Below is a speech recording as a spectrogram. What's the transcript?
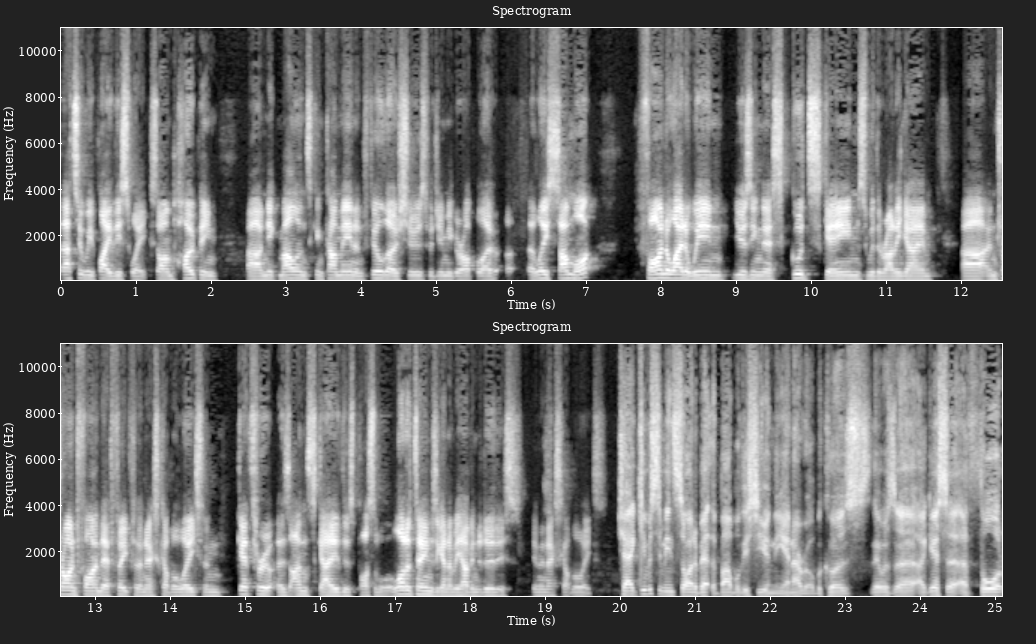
That's who we play this week. So I'm hoping – uh, Nick Mullens can come in and fill those shoes for Jimmy Garoppolo uh, at least somewhat. Find a way to win using their good schemes with the running game uh, and try and find their feet for the next couple of weeks and get through as unscathed as possible. A lot of teams are going to be having to do this in the next couple of weeks. Chad, give us some insight about the bubble this year in the NRL because there was, a, I guess, a, a, thought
